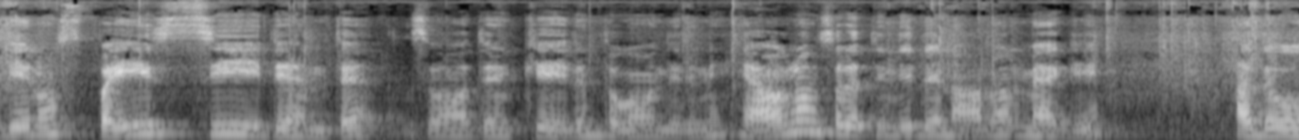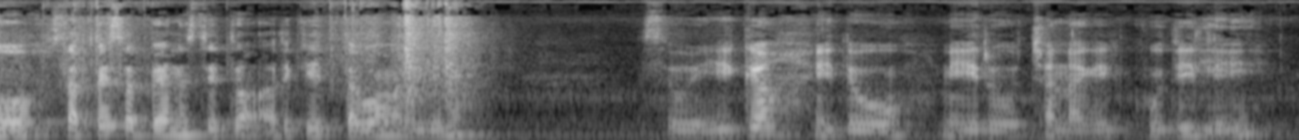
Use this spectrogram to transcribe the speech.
ಇದೇನೋ ಸ್ಪೈಸಿ ಇದೆ ಅಂತೆ. ಸೊ ಅದಕ್ಕೆ ಇದನ್ನು ತೊಗೊಂಬಂದಿದ್ದೀನಿ. ಯಾವಾಗಲೂ ಒಂದು ಸಲ ತಿಂದಿದ್ದೆ ನಾರ್ಮಲ್ ಮ್ಯಾಗಿ. ಅದು ಸಪ್ಪೆ ಸಪ್ಪೆ ಅನ್ನಿಸ್ತಿತ್ತು ಅದಕ್ಕೆ ಇದು ತೊಗೊಂಬಂದಿದ್ದೀನಿ. ಸೊ ಈಗ ಇದು ನೀರು ಚೆನ್ನಾಗಿ ಕುದೀಲಿ.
